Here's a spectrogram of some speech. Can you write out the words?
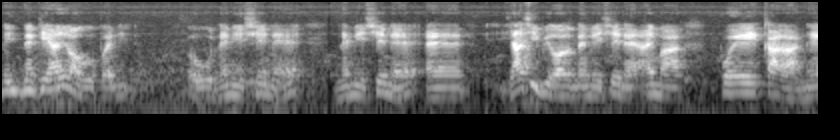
နေငကေရရွာကိုပဲဟိုနေနေရှင်းတယ် နာမည်ရှင်းတယ်အဲရရှိပြီးတော့နာမည်ရှင်းတယ်အဲ့မှာပွဲကတာနေ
